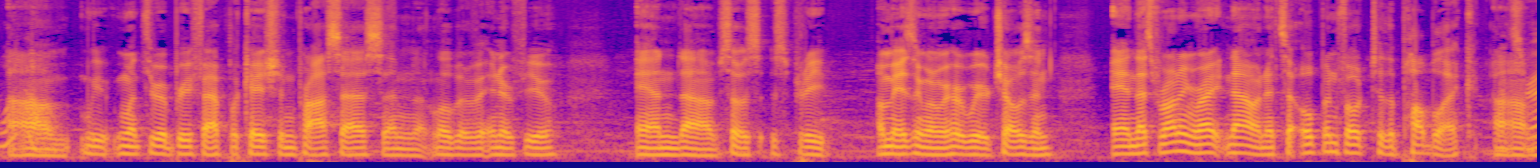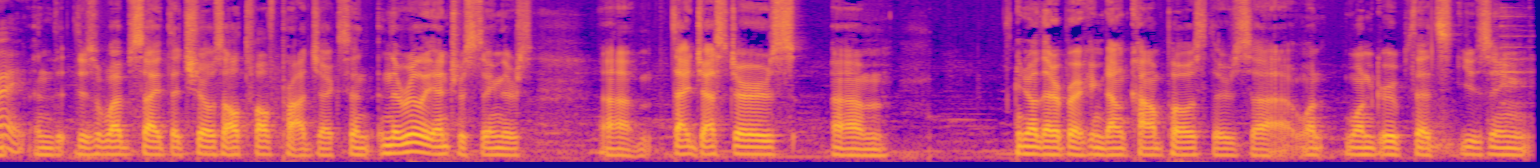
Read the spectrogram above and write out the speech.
Wow. Um, we went through a brief application process and a little bit of an interview, and uh, so it was, it was pretty amazing when we heard we were chosen. And that's running right now, and it's an open vote to the public. That's Um, right. And th- there's a website that shows all 12 projects, and, and they're really interesting. There's um, digesters, um, you know, that are breaking down compost. There's uh, one one group that's using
